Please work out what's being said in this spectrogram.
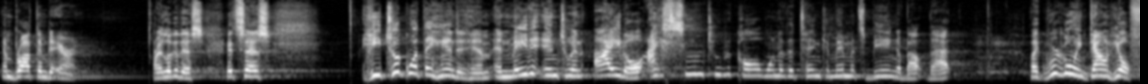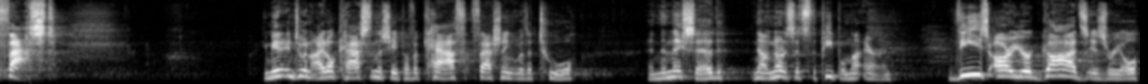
and brought them to Aaron. All right, look at this. It says, he took what they handed him and made it into an idol. I seem to recall one of the Ten Commandments being about that. Like, we're going downhill fast. He made it into an idol cast in the shape of a calf, fashioning it with a tool. And then they said, now notice it's the people, not Aaron. These are your gods, Israel,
